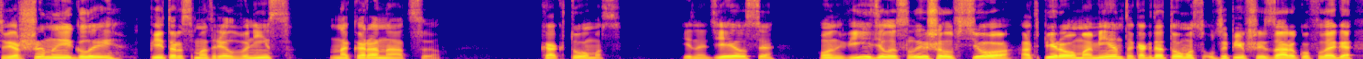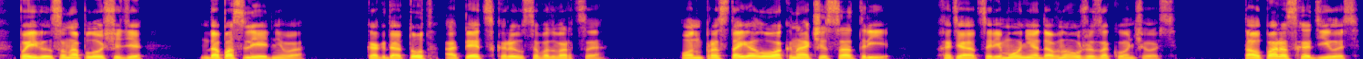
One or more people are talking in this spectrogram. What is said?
С вершины иглы Питер смотрел вниз на коронацию. Как Томас. И надеялся, он видел и слышал все от первого момента, когда Томас, уцепивший за руку Флега, появился на площади, до последнего, когда тот опять скрылся во дворце. Он простоял у окна часа три, хотя церемония давно уже закончилась. Толпа расходилась,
